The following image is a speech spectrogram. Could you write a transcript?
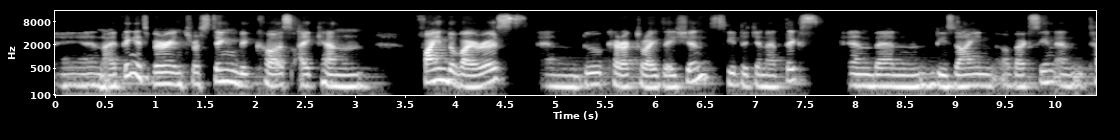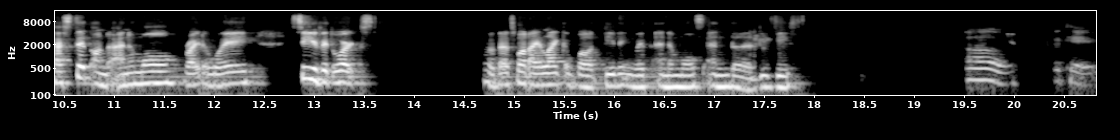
and i think it's very interesting because i can find the virus and do characterization, see the genetics, and then design a vaccine and test it on the animal right away, see if it works. So that's what I like about dealing with animals and the disease. Oh, okay.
